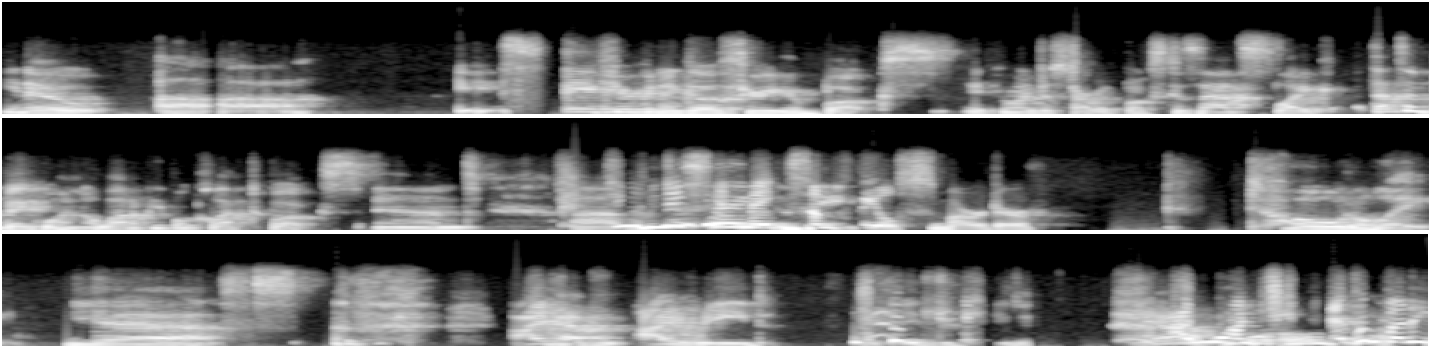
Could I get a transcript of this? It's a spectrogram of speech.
you know, uh, say if you're going to go through your books, if you want to just start with books, because that's like that's a big one. A lot of people collect books, and uh, Do you let me think just say, it makes them feel smarter? Totally. Yes. I have. I read. I'm educated. Yeah. I want everybody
